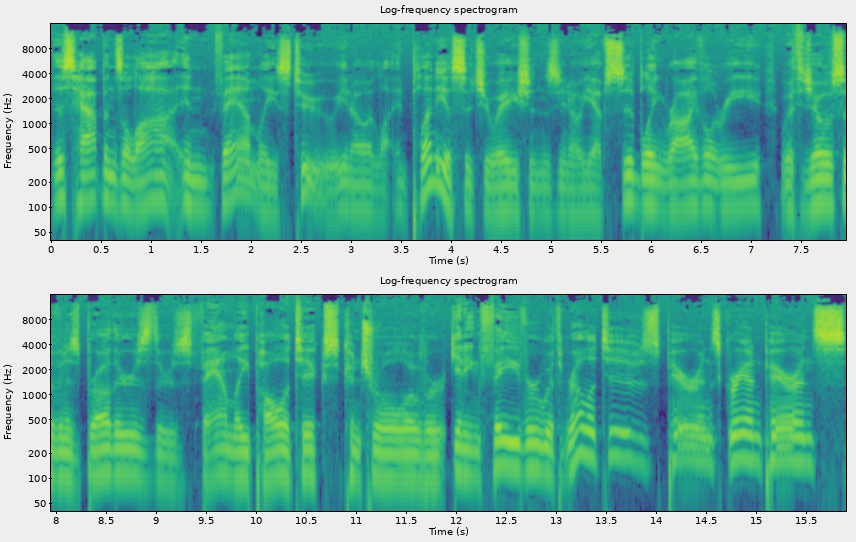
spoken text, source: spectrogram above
This happens a lot in families too. You know, in plenty of situations. You know, you have sibling rivalry with Joseph and his brothers. There's family politics, control over getting favor with relatives, parents, grandparents,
